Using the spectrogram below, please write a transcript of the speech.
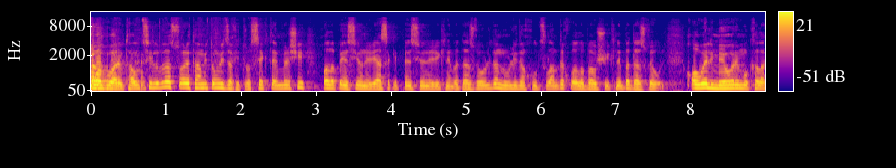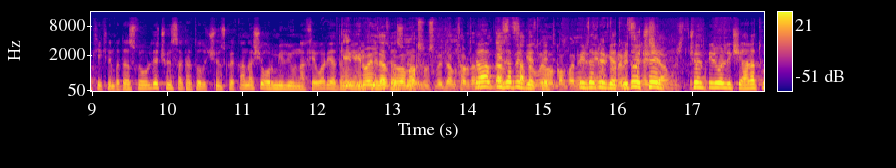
მოვაგვარებთ აუცილებლად, სწორედ ამიტომ ვიძახით, რომ სექტემბერში ყველა პენსიონერი, ასაკით პენსიონერი იქნება დაზღვეული და 0-დან 5 წლამდე ყველა ბავშვი იქნება დაზღვეული. ყოველი მეორე მოქალაქე იქნება დაზღვეული და ჩვენ საქართველოს ჩვენს ქვეყანაში 2 მილიონი ნახევარი ადამიანი იქნება პირველი დაზღვევა მახსოვს მე დამთავრდა და პირდაპირ კომპანიის დირექტორი და ჩვენ ჩვენ პირველ რიგში არათუ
